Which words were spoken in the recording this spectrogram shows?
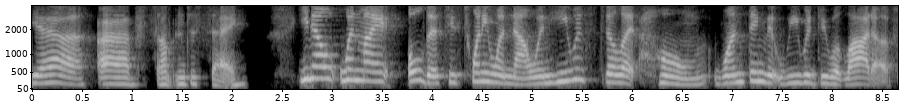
Yeah. I have something to say. You know, when my oldest, he's 21 now, when he was still at home, one thing that we would do a lot of,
